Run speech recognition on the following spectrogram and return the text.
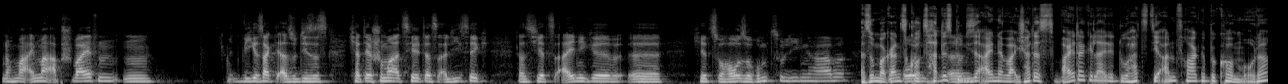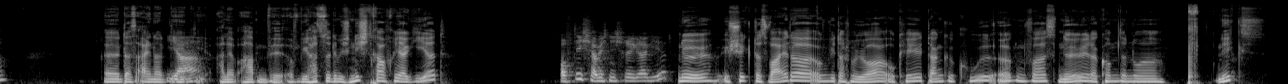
noch mal einmal abschweifen. Hm. Wie gesagt, also dieses, ich hatte ja schon mal erzählt, dass Alisik, dass ich jetzt einige hier zu Hause rumzuliegen habe. Also mal ganz kurz, Und, hattest du ähm, diese eine, ich hatte es weitergeleitet, du hattest die Anfrage bekommen, oder? Äh, dass einer die, Ja. die alle haben will. Irgendwie hast du nämlich nicht drauf reagiert? Auf dich habe ich nicht reagiert? Nö, ich schicke das weiter. Irgendwie dachte ich mir, ja, okay, danke, cool, irgendwas. Nö, da kommt dann nur nix.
